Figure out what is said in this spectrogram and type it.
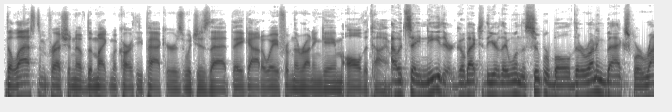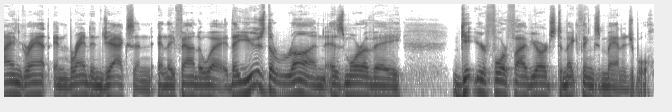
the last impression of the Mike McCarthy Packers, which is that they got away from the running game all the time. I would say neither. Go back to the year they won the Super Bowl. Their running backs were Ryan Grant and Brandon Jackson, and they found a way. They used the run as more of a get your four or five yards to make things manageable.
